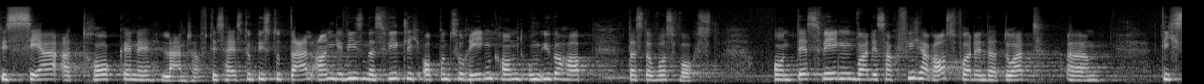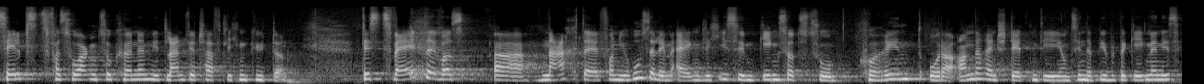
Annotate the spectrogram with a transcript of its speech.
das ist sehr eine trockene Landschaft. Das heißt, du bist total angewiesen, dass wirklich ab und zu Regen kommt, um überhaupt, dass da was wächst. Und deswegen war das auch viel herausfordernder, dort ähm, dich selbst versorgen zu können mit landwirtschaftlichen Gütern. Das Zweite, was äh, Nachteil von Jerusalem eigentlich ist, im Gegensatz zu Korinth oder anderen Städten, die uns in der Bibel begegnen, ist,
